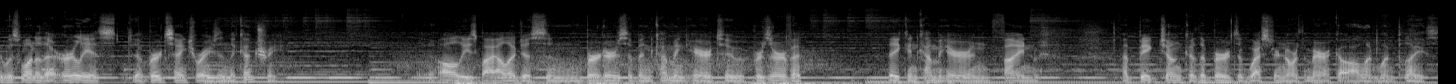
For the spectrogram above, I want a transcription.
It was one of the earliest uh, bird sanctuaries in the country. All these biologists and birders have been coming here to preserve it. They can come here and find a big chunk of the birds of Western North America all in one place.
